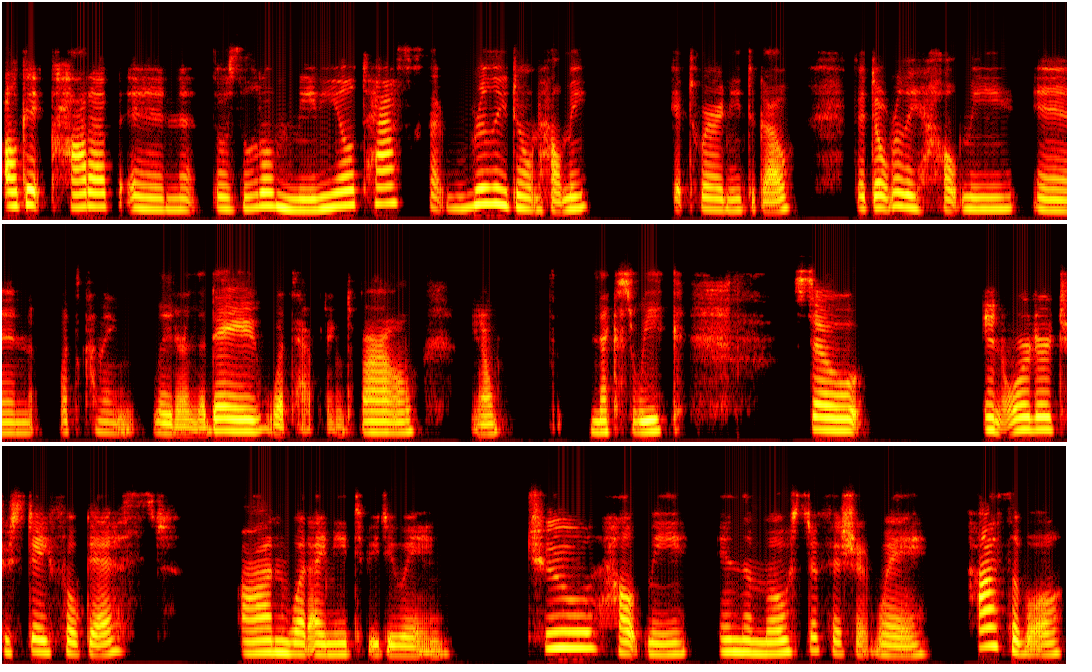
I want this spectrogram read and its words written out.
I'll get caught up in those little menial tasks that really don't help me get to where I need to go, that don't really help me in what's coming later in the day, what's happening tomorrow, you know, next week. So, in order to stay focused on what I need to be doing to help me in the most efficient way possible,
